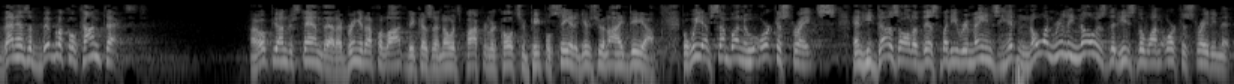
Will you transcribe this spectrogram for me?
That has a biblical context. I hope you understand that. I bring it up a lot because I know it's popular culture and people see it. It gives you an idea. But we have someone who orchestrates and he does all of this, but he remains hidden. No one really knows that he's the one orchestrating it.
